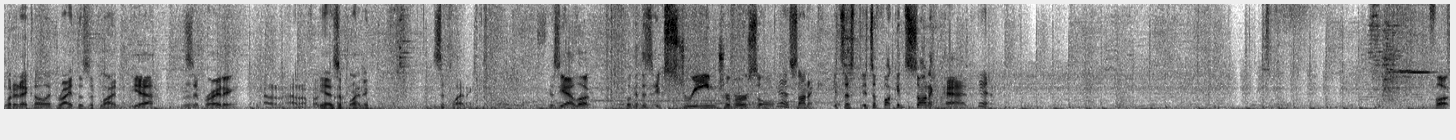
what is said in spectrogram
What did I call it? Ride the zip line? Yeah, zip riding. I don't know. I don't know. Yeah, zip lining. zip lining. Because yeah, look, look at this extreme traversal. Yeah, Sonic. It's a it's a fucking Sonic pad. Yeah. Fuck.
